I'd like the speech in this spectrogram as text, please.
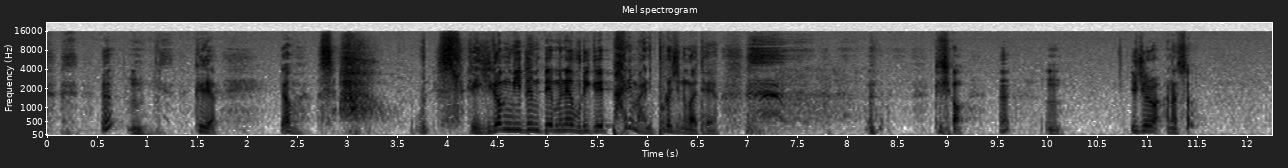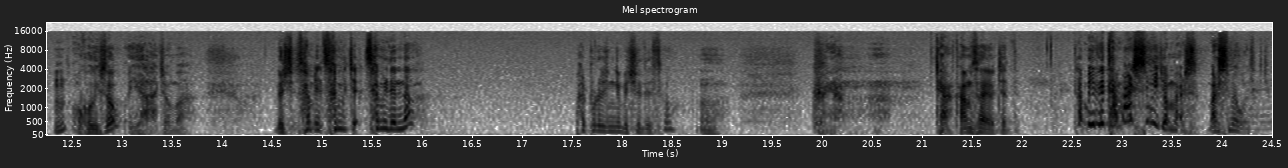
응? 음. 그래요. 하, 우리, 이런 믿음 때문에 우리 교회 팔이 많이 부러지는 것 같아요. 그죠? 응? 응. 유지열 안 왔어? 응? 어, 거기서? 이야, 정말. 며칠, 3일, 3일째, 3일 됐나? 팔 부러진 게 며칠 됐어? 어. 그냥. 어. 자, 감사해요, 어쨌든. 이게 다 말씀이죠, 말씀. 말씀의 권세죠.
